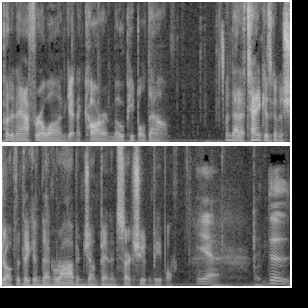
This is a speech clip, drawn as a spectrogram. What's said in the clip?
put an afro on, get in a car, and mow people down, and that a tank is going to show up that they can then rob and jump in and start shooting people. Yeah. The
